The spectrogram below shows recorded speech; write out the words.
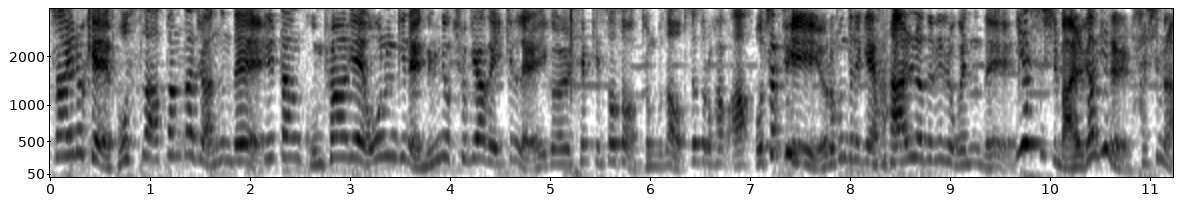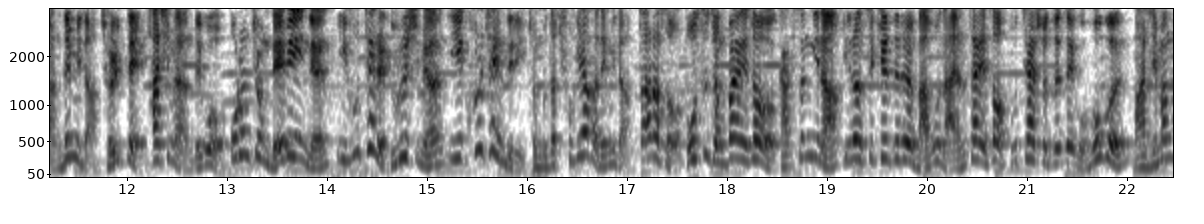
자 이렇게 보스 앞방까지 왔는데 일단 공평하게 오는 길에 능력 초기화가 있길래 이걸 탭키 써서 전부 다 없애도록 하고 아 어차피 여러분들에게 하나 알려드리려고 했는데 ESC 말가기를 하시면 안 됩니다. 절대 하시면 안 되고 오른쪽 맵에 있는 이 후퇴를 누르시면 이 쿨타임들이 전부 다 초기화가 됩니다. 따라서 보스 전방에서 각성기나 이런 스킬들을 마구 난사해서 후퇴하셔도 되고 혹은 마지막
